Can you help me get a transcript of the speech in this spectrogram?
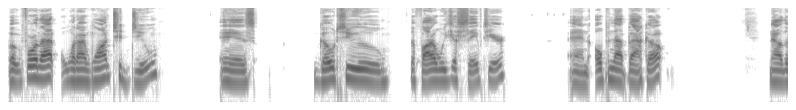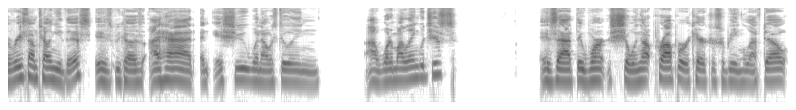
But before that, what I want to do is go to the file we just saved here and open that back up. Now, the reason I'm telling you this is because I had an issue when I was doing uh, one of my languages, is that they weren't showing up proper or characters were being left out.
